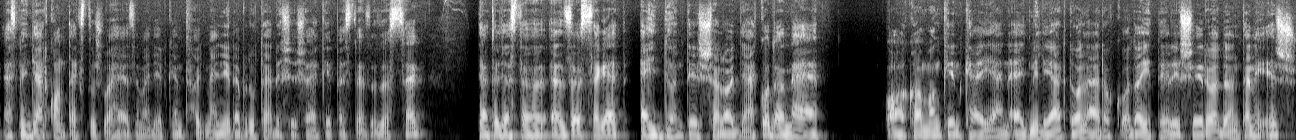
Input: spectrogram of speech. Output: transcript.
ezt mindjárt kontextusba helyezem egyébként, hogy mennyire brutális és elképesztő ez az összeg. Tehát, hogy ezt az összeget egy döntéssel adják oda, ne alkalmanként kelljen egy milliárd dollárok odaítéléséről dönteni, és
